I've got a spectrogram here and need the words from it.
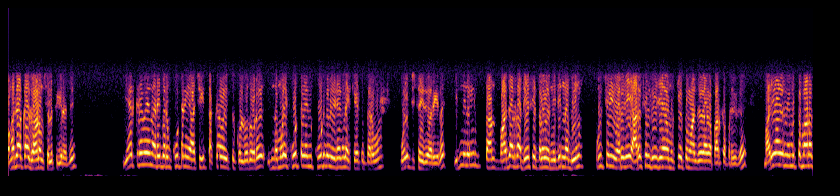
பாஜக கவனம் செலுத்துகிறது. ஏற்கனவே நடைபெறும் கூட்டணி ஆட்சியை தக்க வைத்துக் கொள்வதோடு இந்த முறை கூட்டணியில் கூடுதல் இடங்களை கேட்டு தரவும் முயற்சி செய்து வருகிறது. இந்நிலையில் தான் பாஜக தேசிய தலைவர் நிதின் நபியின் புதுச்சேரி வருகை அரசியல் ரீதியாக முக்கியத்துவம் வாய்ந்ததாக பார்க்கப்படுகிறது. மரியாதை நிமித்தமான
